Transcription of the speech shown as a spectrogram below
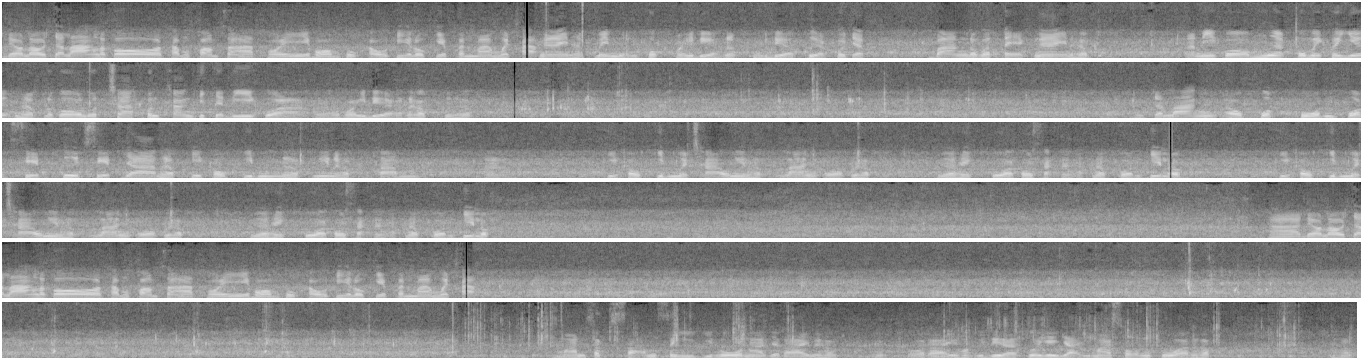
เดี๋ยวเราจะล้างแล้วก็ทำความสะอาดหอยหอมภูเขาที่เราเก็บกันมาเมื่อเช้าง่ายนะครับ ไม่เหมือนพวกหอยเดือดนะหอยเดือดเปลือกก็จะบางแล้วก็แตกง่ายนะครับ อันนี้ก็เมือกก็ไม่ค่อยเยอะนะครับ แล้วก็รสชาติค่อนข้างที่จะดีกว่าอหอยเดือดนะครับนะครับจะล้างเอาพวกโคลนพวกเศษพืชเศษหญ้านะครับ ที่เขากินนะครับนี่นะครับตามที่เขากินเมื่อเช้านี้นะครับล้างออกนะครับ เพื่อให้ตัวเขาสะอาดนะครับก่อนที่เรา ที่เขากินเมื่อเช้านี้นะครับ ล้างออกนะครับ เพื่อให้ตัวเขาสะอาดนะครับก่อนที่เราเดี๋ยวเราจะล้างแล้วก็ทำความสะอาดหอยหอมภูเขาที่เราเก็บกันมาเมื่อเช้า มาณสักสามสี่กิโลน่าจะได้นะครับ ก็ได้หอยเดือตัวใหญ่ ๆ มาสองตัวนะครับนะครับ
